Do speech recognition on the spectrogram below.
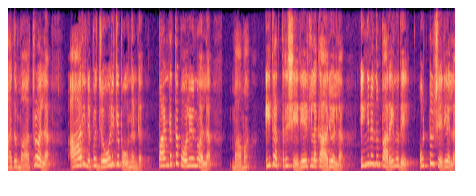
അത് മാത്രമല്ല ആര്യനിപ്പോ ജോലിക്ക് പോകുന്നുണ്ട്. പണ്ടത്തെ പോലെയൊന്നുമല്ല. മാമ ഇതത്ര ശരിയായിട്ടുള്ള കാര്യമല്ല. ഇങ്ങനെയൊന്നും പറയുന്നതേ ഒട്ടും ശരിയല്ല.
